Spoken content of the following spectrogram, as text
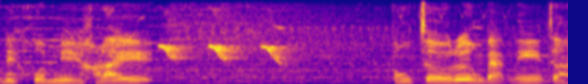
ไม่ควรมีใคร ต้องเจอเรื่องแบบนี้จ้ะ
